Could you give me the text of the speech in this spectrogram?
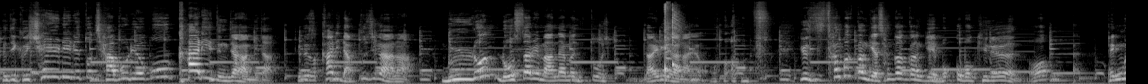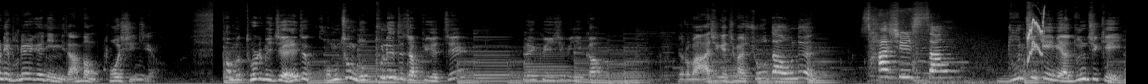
근데 그 셸리를 또 잡으려고 칼이 등장합니다. 그래서 칼이 나쁘지가 않아. 물론 로사를 만나면 또 난리가 나요. 이거 삼각관계야 삼각관계 먹고 먹히는 어? 백문이 불여일견입니다. 한번 보시지요. 한번 돌리면 이제 애들 엄청 높은 애들 잡히겠지? 랭크 20이니까 여러분 아시겠지만 쇼다운은 사실상 눈치 게임이야 눈치 게임.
